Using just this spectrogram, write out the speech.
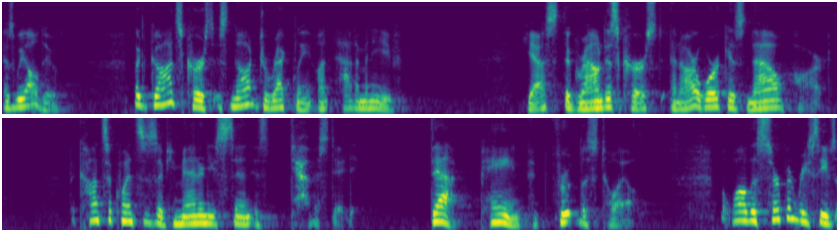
as we all do. But God's curse is not directly on Adam and Eve. Yes, the ground is cursed, and our work is now hard. The consequences of humanity's sin is devastating death, pain, and fruitless toil. But while the serpent receives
